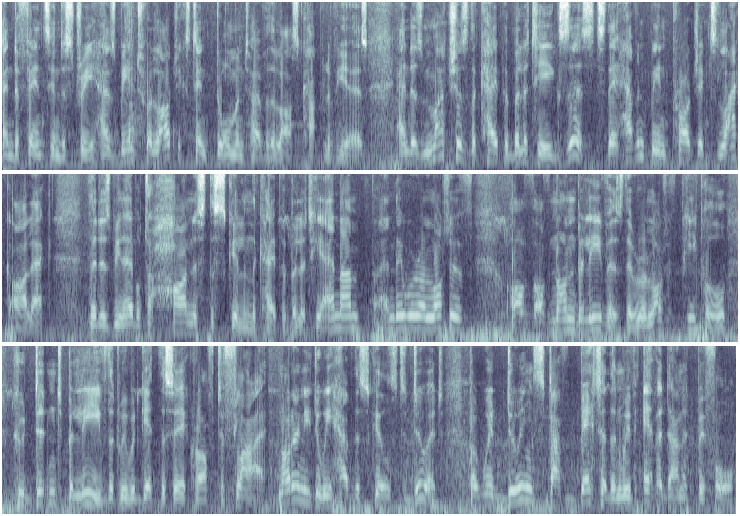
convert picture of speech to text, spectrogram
and defence industry has been to a large extent dormant over the last couple of years. And as much as the capability exists, there haven't been projects like AHRLAC that has been able to harness the skill and the capability. And, um, and there were a lot of, of, of non believers. There were a lot of people who didn't believe that we would get this aircraft to fly. Not only do we have the skills to do it, but we're doing stuff better than we've ever done it before.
